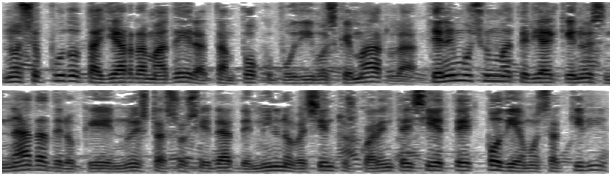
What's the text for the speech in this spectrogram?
no se pudo tallar la madera, tampoco pudimos quemarla. Tenemos un material que no es nada de lo que en nuestra sociedad de 1947 podíamos adquirir.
